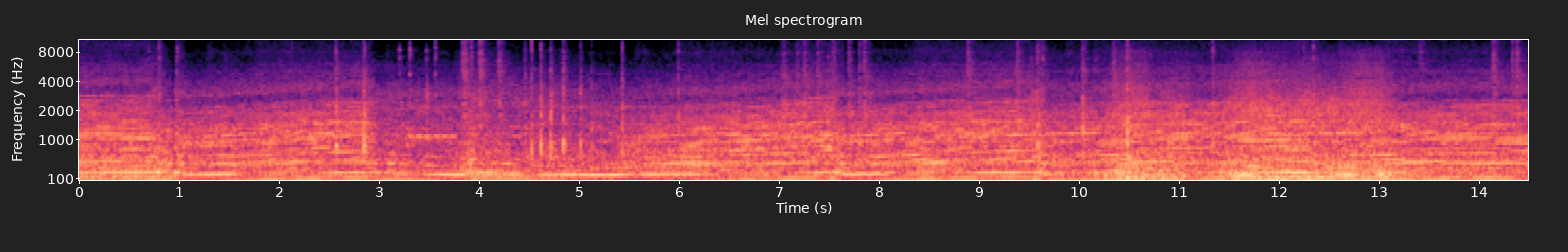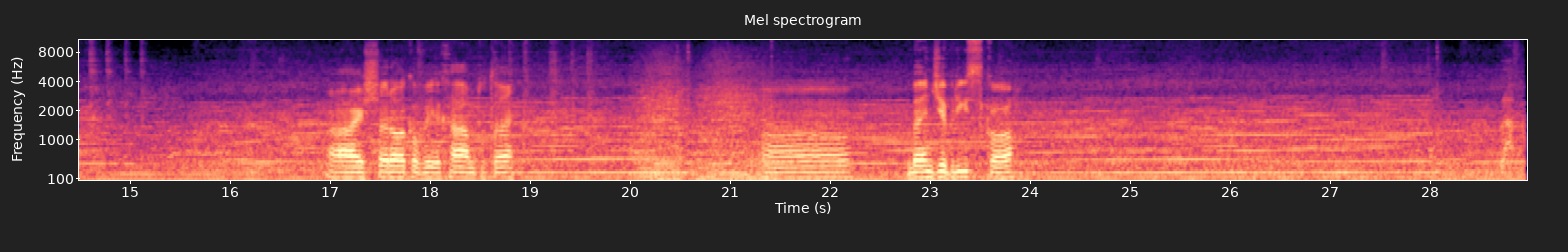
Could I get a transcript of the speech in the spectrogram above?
Aj, szeroko wyjechałem tutaj. O, będzie blisko. Lap 147.08.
